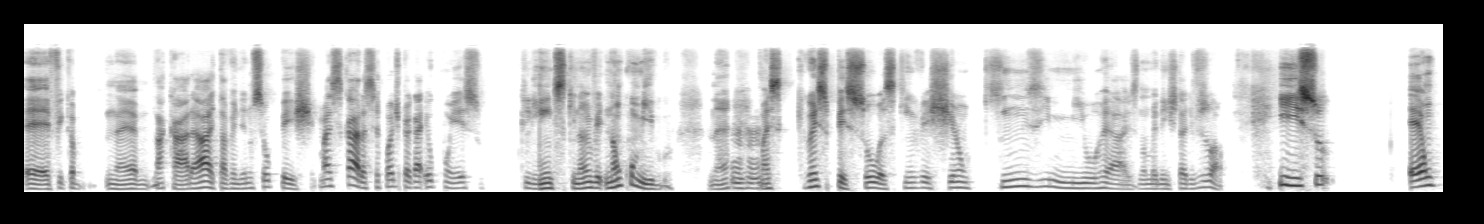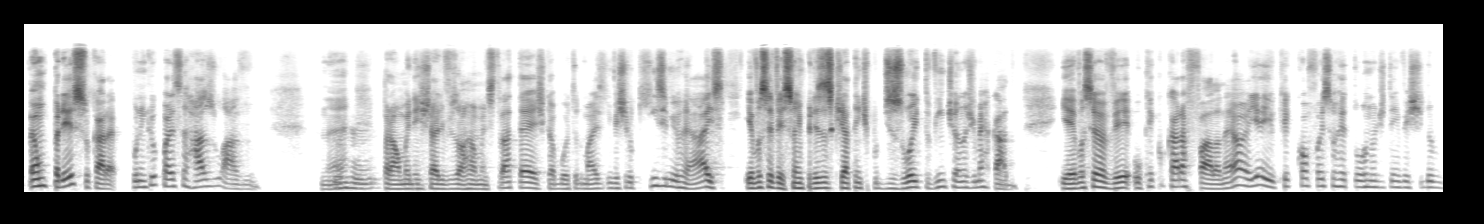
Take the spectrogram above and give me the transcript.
é, fica né, na cara, ah, tá vendendo seu peixe. Mas, cara, você pode pegar, eu conheço clientes que não, não comigo, né? Uhum. Mas conheço pessoas que investiram 15 mil reais numa identidade visual. E isso é um, é um preço, cara, por incrível que pareça, razoável né? Uhum. Para uma identidade visual realmente estratégica, boa e tudo mais, investiram 15 mil reais, e aí você vê, são empresas que já têm tipo 18, 20 anos de mercado. E aí você vai ver o que, que o cara fala, né? Oh, e aí, o que, qual foi seu retorno de ter investido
